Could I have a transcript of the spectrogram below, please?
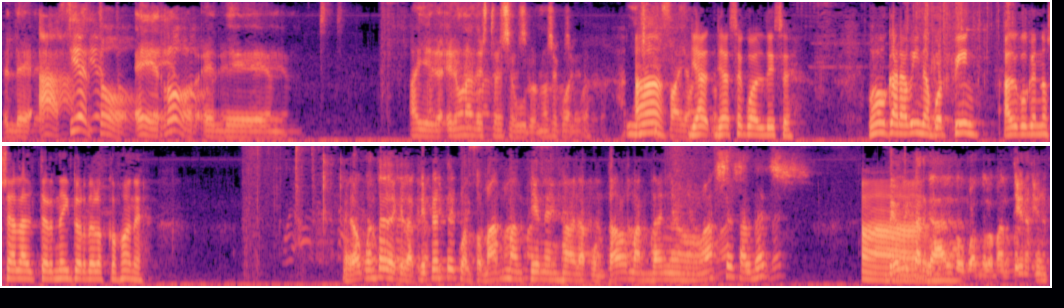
El de. ¡Ah, cierto! ¡Error! El de. Ay, era era una de estos seguro, no sé cuál era. Ah, ya, ya sé cuál dice. Oh, carabina, por fin. Algo que no sea el alternator de los cojones. Me he dado cuenta de que la triple T, cuanto más mantienes el apuntado, más daño hace, tal vez. Ah, Veo que carga algo cuando lo mantienes un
